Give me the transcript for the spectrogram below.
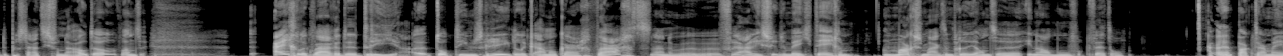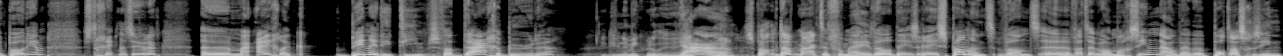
de prestaties van de auto. Want eh, eigenlijk waren de drie topteams redelijk aan elkaar gewaagd. Nou, de Ferraris viel een beetje tegen. Max maakt een briljante inhaalmove op Vettel. Eh, pakt daarmee een podium. Dat is te gek natuurlijk. Maar eigenlijk binnen die teams, wat daar gebeurde, Die dynamiek bedoel je? ja, dat maakt het voor mij wel deze race spannend. Want eh, wat hebben we allemaal gezien? Nou, we hebben Bottas gezien.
